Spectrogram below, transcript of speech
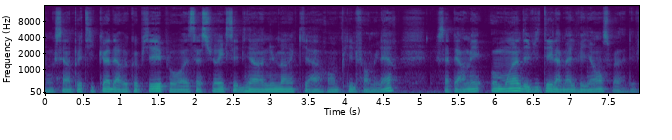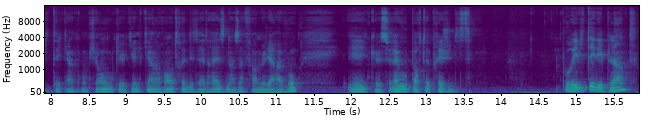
Donc c'est un petit code à recopier pour euh, s'assurer que c'est bien un humain qui a rempli le formulaire. ça permet au moins d'éviter la malveillance, d'éviter qu'un concurrent ou que quelqu'un rentre des adresses dans un formulaire à vous et que cela vous porte préjudice. Pour éviter les plaintes,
